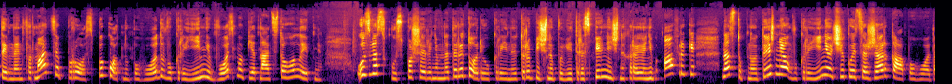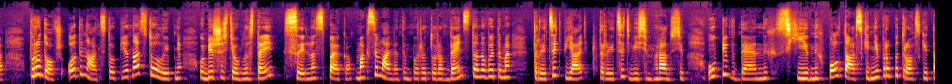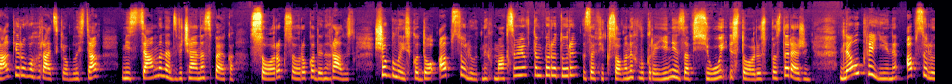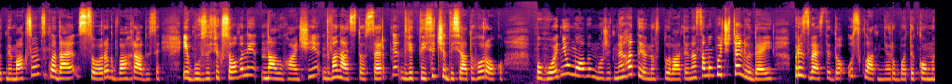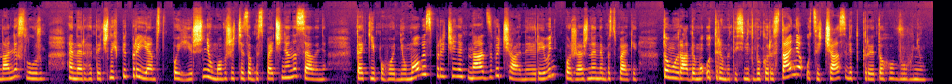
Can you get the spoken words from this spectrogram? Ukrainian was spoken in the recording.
Оперативна інформація про спекотну погоду в Україні 8-15 липня. У зв'язку з поширенням на території України тропічного повітря з північних районів Африки наступного тижня в Україні очікується жарка погода. Впродовж 11-15 липня у більшості областей сильна спека. Максимальна температура в день становитиме 35-38 градусів. У південних, східних, Полтавській, Дніпропетровській та Кіровоградській областях місцями надзвичайна спека 40-41 градус, що близько до абсолютних максимумів температури, зафіксованих в Україні за всю історію спостережень. Для України абсолютний максимум складає 42 градуси і був зафіксований на Луганщині 12 серпня 2010 року. Погодні умови можуть негативно впливати на самопочуття людей, призвести до ускладнення роботи комунальних служб, енергетичних підприємств, погіршення умов життєзабезпечення населення. Такі погодні умови спричинять надзвичайний рівень пожежної небезпеки. Тому радимо утриматись від використання у цей час відкритого вогню.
